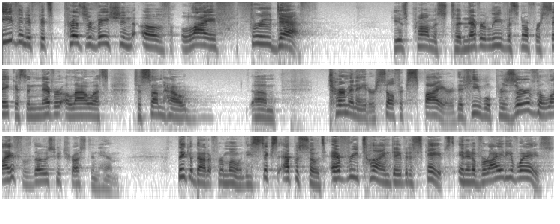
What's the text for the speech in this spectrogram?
even if it's preservation of life through death. He has promised to never leave us nor forsake us and never allow us to somehow um, terminate or self expire, that He will preserve the life of those who trust in Him. Think about it for a moment. These six episodes, every time David escapes, and in a variety of ways.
